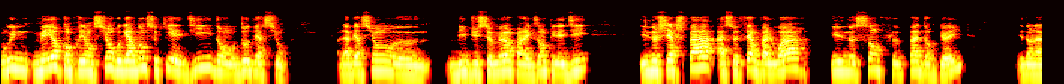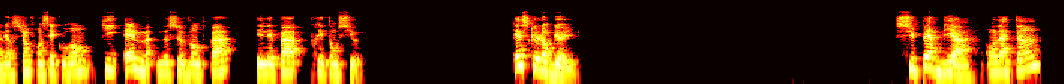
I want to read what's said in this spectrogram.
pour une meilleure compréhension, regardons ce qui est dit dans d'autres versions. La version euh, Bible du Semeur, par exemple, il est dit Il ne cherche pas à se faire valoir, il ne s'enfle pas d'orgueil. Et dans la version français courant, Qui aime ne se vante pas et n'est pas prétentieux. Qu'est-ce que l'orgueil? Superbia en latin,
